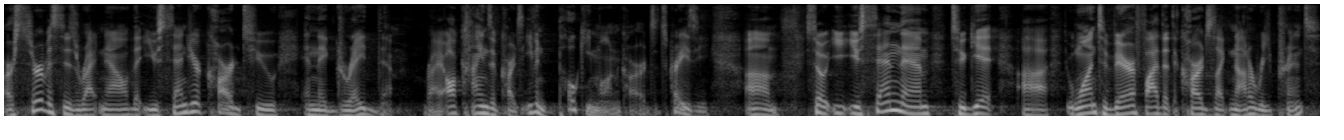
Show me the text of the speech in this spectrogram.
are services right now that you send your card to and they grade them right? All kinds of cards, even Pokemon cards. It's crazy. Um, so you, you, send them to get uh, one to verify that the card's like not a reprint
